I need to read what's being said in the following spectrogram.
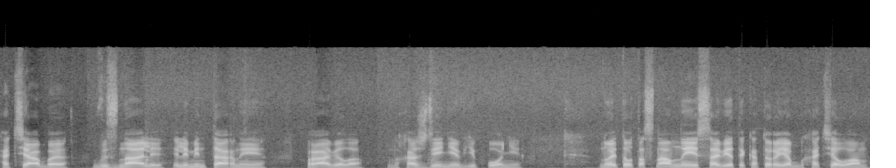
хотя бы вы знали элементарные правила нахождения в Японии. Но это вот основные советы, которые я бы хотел вам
